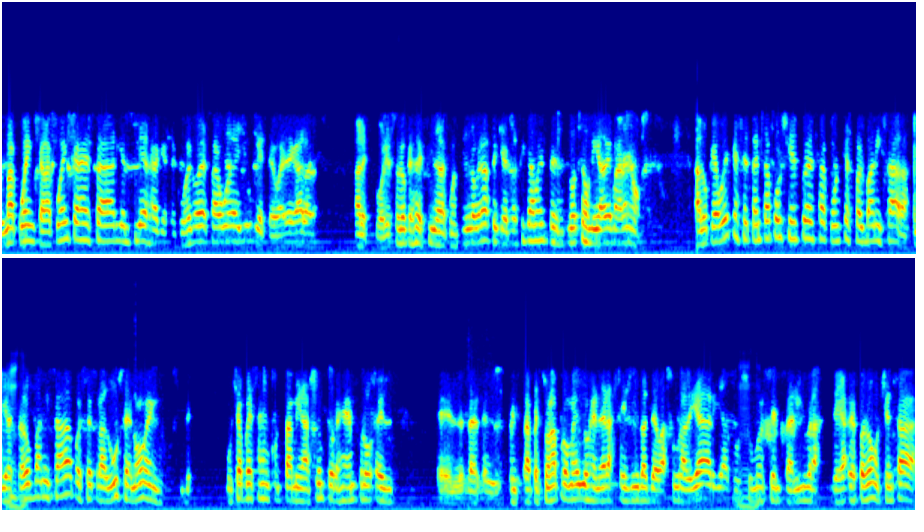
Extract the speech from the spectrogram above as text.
una cuenca. La cuenca es esa área en tierra que se coge toda esa agua de lluvia y te va a llegar al estuario. Eso es lo que se define la cuenca hidrográfica, es básicamente nuestra unidad de manejo. A lo que voy es que el 70% de esa cuenca está urbanizada y al estar urbanizada pues se traduce no en muchas veces en contaminación, por ejemplo, el la, persona promedio genera 6 libras de basura diaria, consume 80 libras, de, eh, perdón, 80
